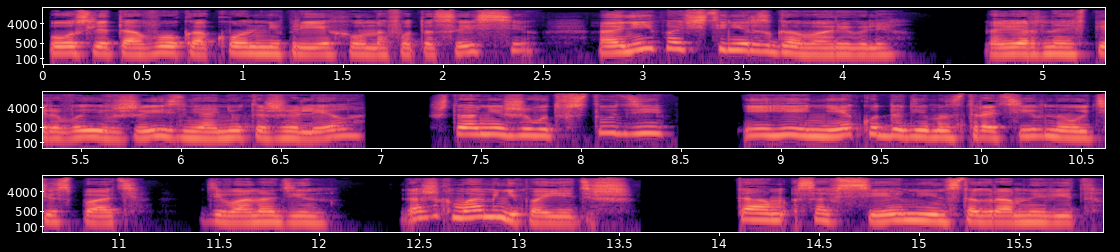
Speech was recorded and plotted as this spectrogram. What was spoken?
После того, как он не приехал на фотосессию, они почти не разговаривали. Наверное, впервые в жизни Анюта жалела, что они живут в студии, и ей некуда демонстративно уйти спать, диван один. Даже к маме не поедешь. Там совсем не инстаграмный вид.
